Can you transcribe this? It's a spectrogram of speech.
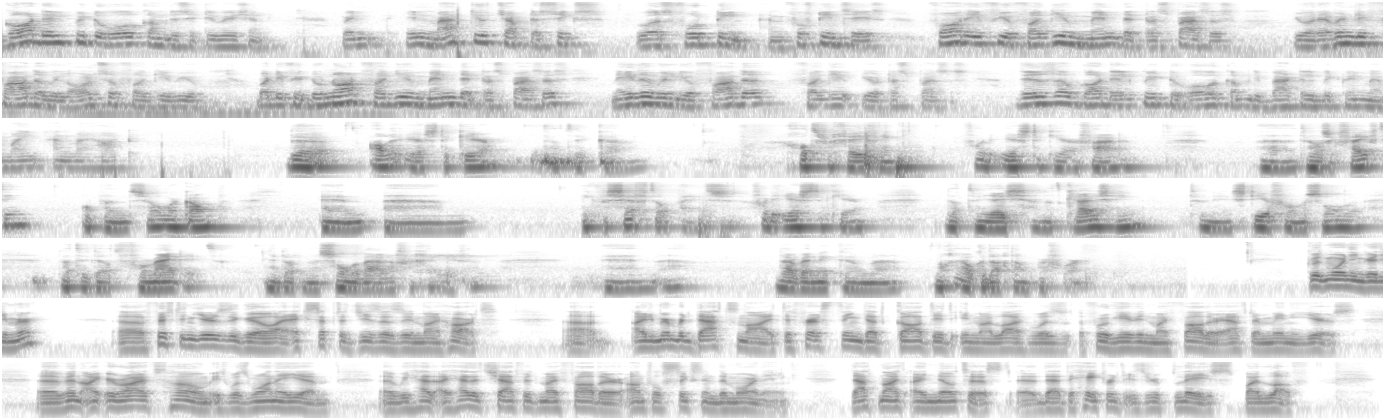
God helped me to overcome the situation. When in Matthew chapter 6, verse 14 and 15 says, For if you forgive men their trespasses, your heavenly Father will also forgive you. But if you do not forgive men their trespasses, neither will your Father forgive your trespasses. This is how God helped me to overcome the battle between my mind and my heart. De allereerste keer dat ik eh, Gods vergeving voor de eerste keer ervaarde. Eh, toen was ik 15 op een zomerkamp. En ehm, ik besefte opeens voor de eerste keer dat toen Jezus aan het kruis hing, toen hij stierf voor mijn zonde, dat hij dat voor mij deed. En dat mijn zonden waren vergeven. En eh, daar ben ik hem eh, nog elke dag dankbaar voor. Good morning, Redeemer. Uh, 15 years ago, I accepted Jesus in my heart. Uh, I remember that night, the first thing that God did in my life was forgiving my father after many years. Uh, when I arrived home, it was 1 a.m. Uh, we had I had a chat with my father until 6 in the morning. That night, I noticed uh, that the hatred is replaced by love,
